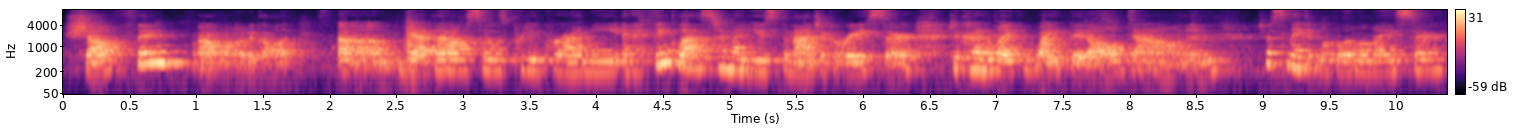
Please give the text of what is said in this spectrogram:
shelf thing, I don't know what to call it. Um, yeah, that also is pretty grimy. And I think last time I used the magic eraser to kind of like wipe it all down and just make it look a little nicer.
